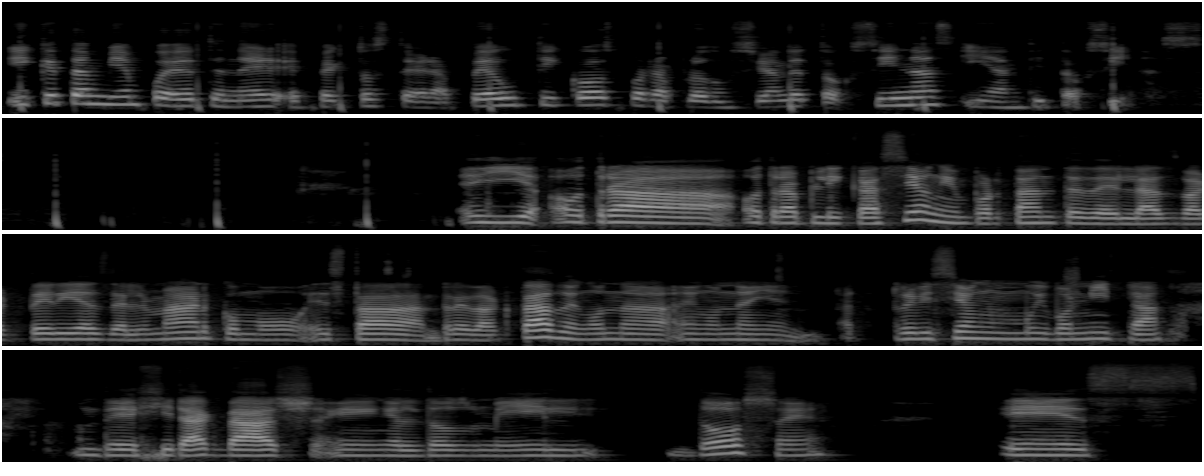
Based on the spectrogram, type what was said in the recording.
y que también puede tener efectos terapéuticos por la producción de toxinas y antitoxinas. Y otra, otra aplicación importante de las bacterias del mar, como está redactado en una, en una revisión muy bonita de Hirak Dash en el 2012, es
